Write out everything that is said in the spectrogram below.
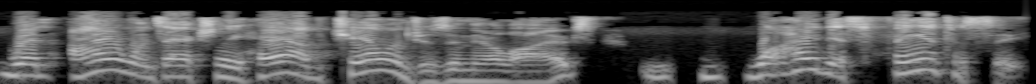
when Iowans actually have challenges in their lives, why this fantasy?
